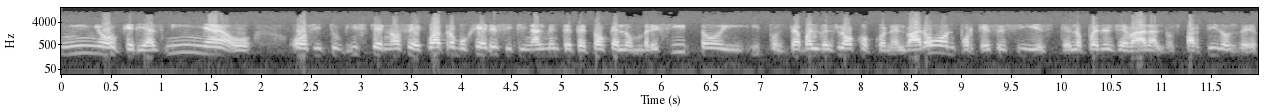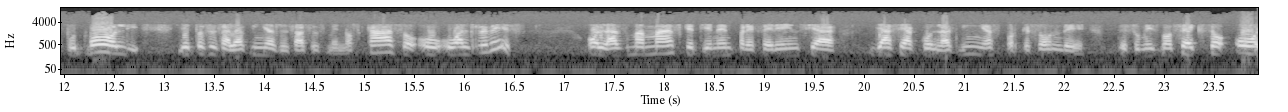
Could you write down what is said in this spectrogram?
niño o querías niña, o, o si tuviste, no sé, cuatro mujeres y finalmente te toca el hombrecito y, pues te vuelves loco con el varón, porque ese sí este, lo puedes llevar a los partidos de fútbol y, y entonces a las niñas les haces menos caso, o, o al revés, o las mamás que tienen preferencia ya sea con las niñas porque son de, de su mismo sexo o,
